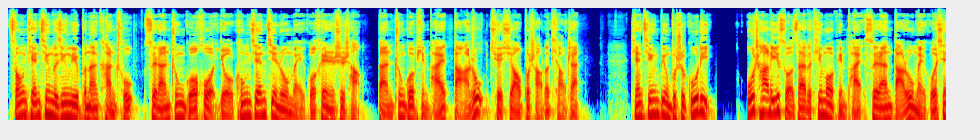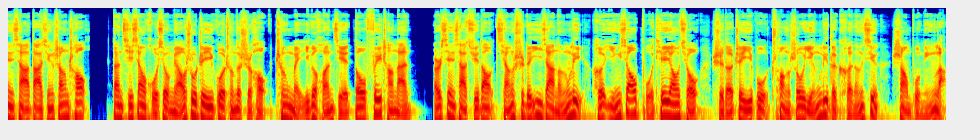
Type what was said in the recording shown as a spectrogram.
从田青的经历不难看出，虽然中国货有空间进入美国黑人市场，但中国品牌打入却需要不少的挑战。田青并不是孤立，吴查理所在的 Timo 品牌虽然打入美国线下大型商超，但其向虎嗅描述这一过程的时候，称每一个环节都非常难。而线下渠道强势的议价能力和营销补贴要求，使得这一步创收盈利的可能性尚不明朗。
